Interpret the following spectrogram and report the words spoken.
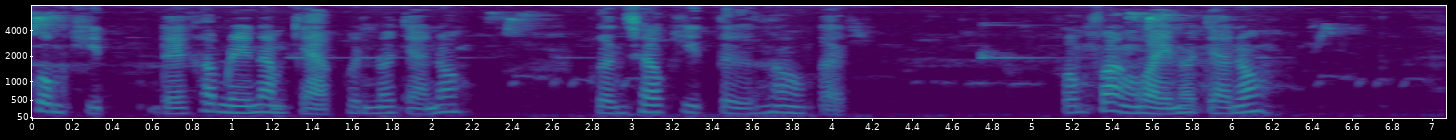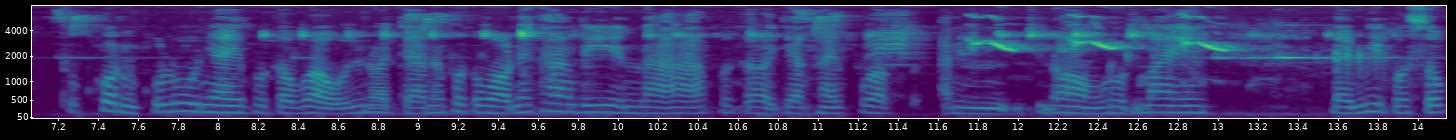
ความคิดได้คำแนะนำจากเพิ่อนเนาะจ้ะเนาะเพิ่อนชาวขี้ตือเฮาก็ ฟังฟังไหวเนาะจ้ะเนาะทุกคนกูรู้ไงเพื่อกระเว้าอยู่เนาะจ้ะเนาะเพื่อกระเว้าในทางดีนั่นล่ะเพื่อก็อยากให้พวกอันน้องรุ่นใหม่ได้มีประสบ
